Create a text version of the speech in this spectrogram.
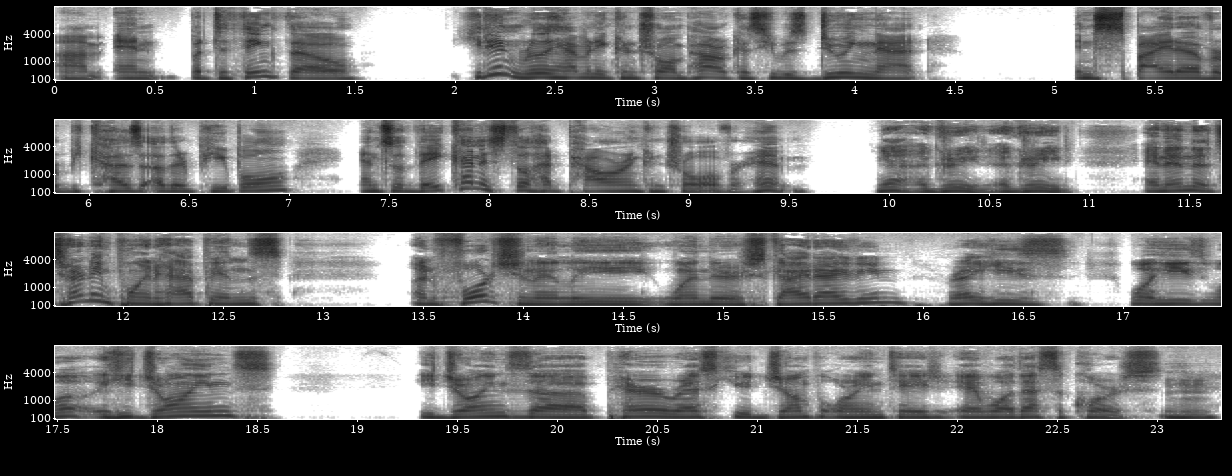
Um, and but to think though, he didn't really have any control and power because he was doing that in spite of or because other people. And so they kind of still had power and control over him. Yeah, agreed, agreed. And then the turning point happens, unfortunately, when they're skydiving. Right? He's well, he's well, he joins, he joins the pararescue jump orientation. eh, Well, that's the course, Mhm.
